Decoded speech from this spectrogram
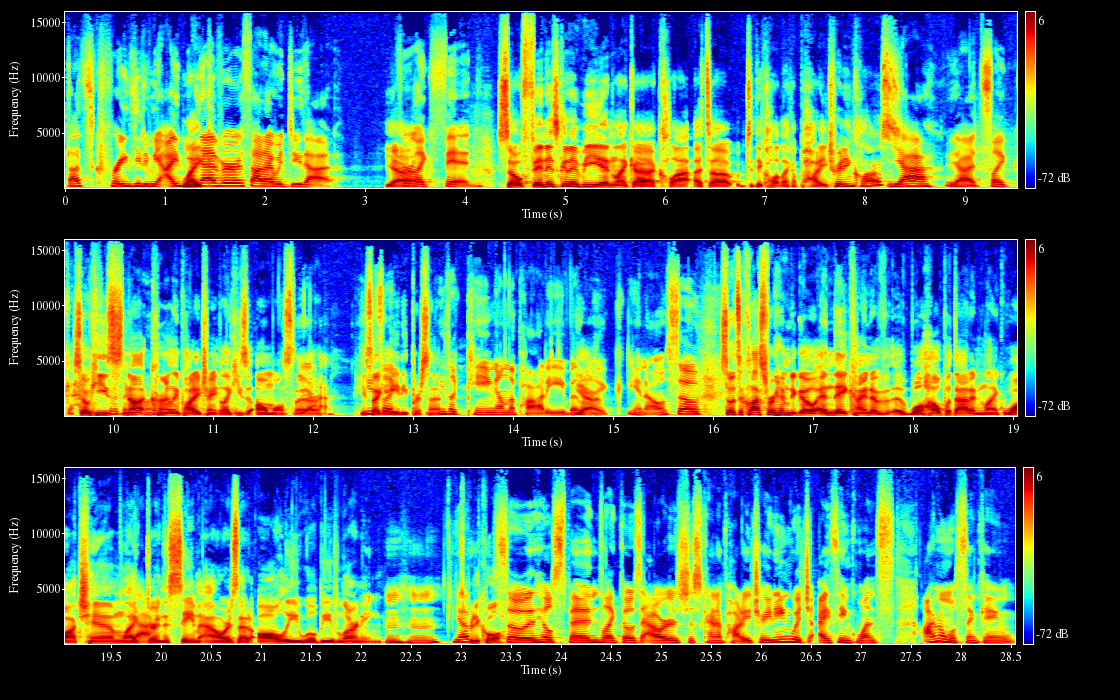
that's crazy to me. I Like- never thought I would do that Yeah. for like Finn. so Finn is going to be in like a class. It's a. Did they call it like a potty training class? Yeah, yeah, it's like. So he's not currently potty trained. Like he's almost there. Yeah. He's, like eighty percent. He's like peeing on the potty, but Yeah. like you know, so So it's a class for him to go, and they kind of uh, will help with that and like watch him like Yeah. during the same hours that Ollie will be learning. Mm-hmm. It's pretty cool. So he'll spend like those hours just kind of potty training, which I think once I'm almost thinking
